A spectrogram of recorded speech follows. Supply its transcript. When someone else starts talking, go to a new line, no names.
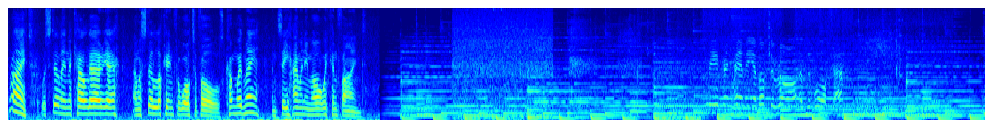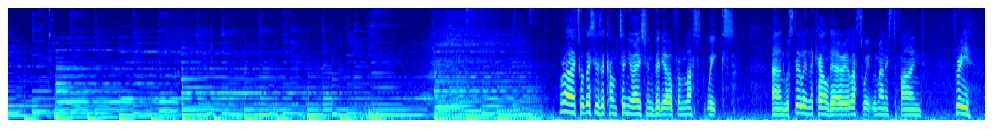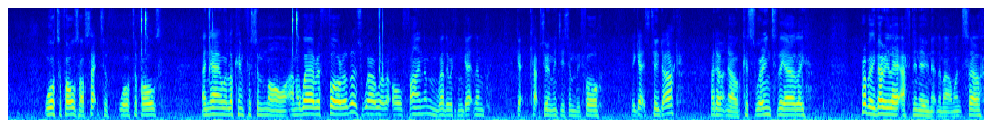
Right, we're still in the Keld area and we're still looking for waterfalls. Come with me and see how many more we can find. Right, well this is a continuation video from last week's and we're still in the Keld area. Last week we managed to find three waterfalls or sets of waterfalls and now we're looking for some more. I'm aware of four others where we'll all find them and whether we can get them, get capture images them before it gets too dark. I don't know because we're into the early, probably very late afternoon at the moment so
